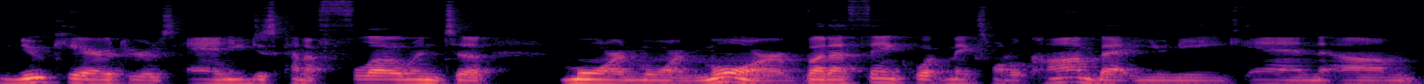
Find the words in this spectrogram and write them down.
new characters, and you just kind of flow into more and more and more. But I think what makes Mortal Kombat unique, and um,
